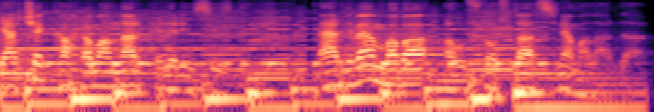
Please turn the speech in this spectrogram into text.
Gerçek kahramanlar pelerinsizdir. Merdiven Baba Ağustos'ta sinemalarda.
